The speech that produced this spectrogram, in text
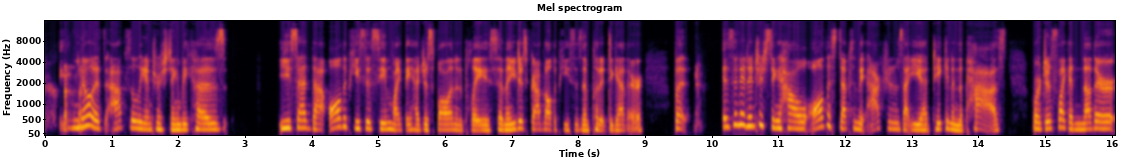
no, it's absolutely interesting because you said that all the pieces seemed like they had just fallen into place and then you just grabbed all the pieces and put it together. But isn't it interesting how all the steps and the actions that you had taken in the past were just like another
